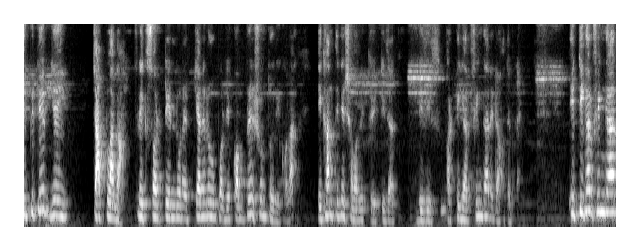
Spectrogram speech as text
রিপিটেড যেই চাপ লাগা ফ্লেক্সর টেন্ডনের চ্যানেলের উপর যে কম্প্রেশন তৈরি করা, এখান থেকে স্বাভাবিক টিগার ডিজিজ বা টিগার ফিঙ্গার এটা হতে পারে। এই টিগার ফিঙ্গার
